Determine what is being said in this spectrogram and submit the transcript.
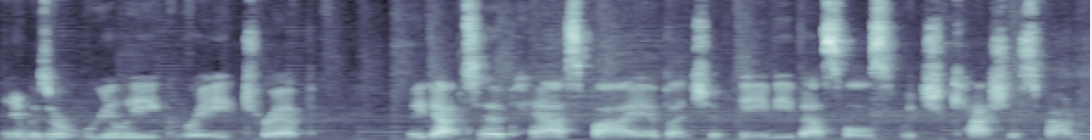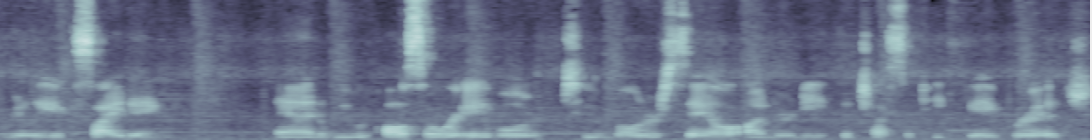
and it was a really great trip. We got to pass by a bunch of Navy vessels, which Cassius found really exciting, and we also were able to motor sail underneath the Chesapeake Bay Bridge.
